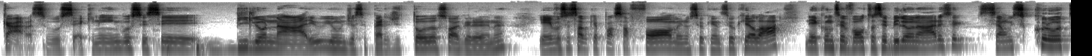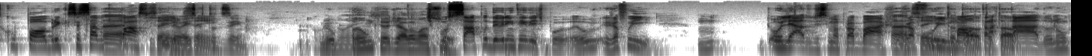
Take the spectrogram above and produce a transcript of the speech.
Cara, se você é que nem você ser bilionário e um dia você perde toda a sua grana, e aí você sabe que é passar fome, não sei o que, não sei o que lá, e aí quando você volta a ser bilionário, você, você é um escroto com o pobre que você sabe o É, que passa, sim, entendeu? É isso que sim. eu tô dizendo. Meu Não é pão que eu odiava amassou. Tipo, o sapo deveria entender, tipo, eu, eu já fui olhado de cima pra baixo, Ah, já sim, fui total, maltratado, não,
